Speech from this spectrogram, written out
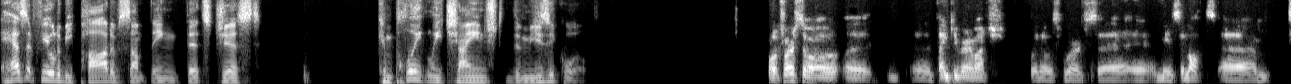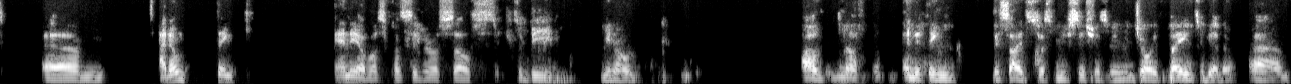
How does it feel to be part of something that's just completely changed the music world? Well, first of all, uh, uh, thank you very much. for those words. Uh, it means a lot. Um, um, I don't think any of us consider ourselves to be, you know, uh, not anything besides just musicians we enjoy playing together. Um,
